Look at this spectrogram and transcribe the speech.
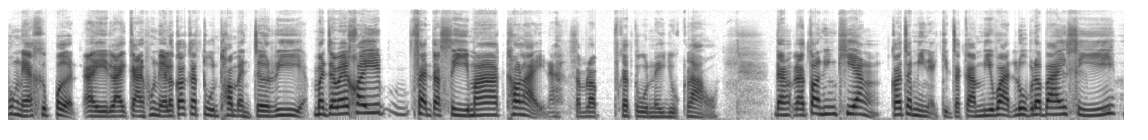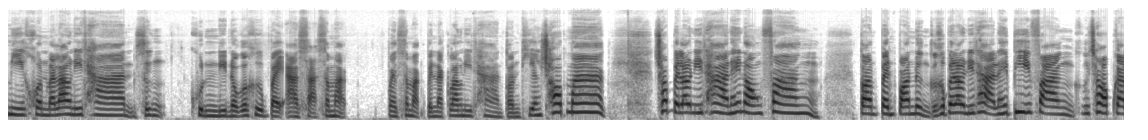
พวกเนี้ยคือเปิดไอรายการพวกเนี้ยแล้วก็การ์ตูนทอมแอนเจอรี่มันจะไม่ค่อยแฟนตาซีมากเท่าไหร่นะสำหรับการ์ตูนในยุคเราดังแล้วตอนเที่ยงก็จะมีเนี่ยกิจกรรมมีวาดรูประบายสี มีคนมาเล่านิทาน ซึ่งคุณดีโนก็คือไปอาสาสมัคร ไปสมัครเป็นนักเล่านิทานตอนเที่ยงชอบมาก ชอบไปเล่านิทานให้น้องฟัง ตอนเป็นปหนึ่งก็คือไปเล่านิทานให้พี่ฟังก็ชอบการ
